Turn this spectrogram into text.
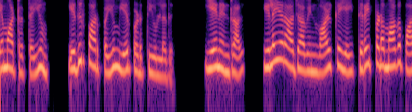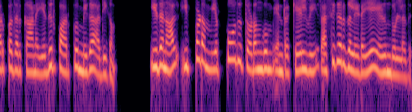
ஏமாற்றத்தையும் எதிர்பார்ப்பையும் ஏற்படுத்தியுள்ளது. ஏனென்றால் இளையராஜாவின் வாழ்க்கையை திரைப்படமாக பார்ப்பதற்கான எதிர்பார்ப்பு மிக அதிகம். இதனால் இப்படம் எப்போது தொடங்கும் என்ற கேள்வி ரசிகர்களிடையே எழுந்துள்ளது.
